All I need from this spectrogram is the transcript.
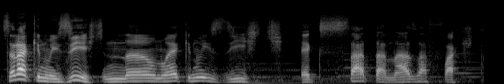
Será que não existe? Não, não é que não existe, é que Satanás afasta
